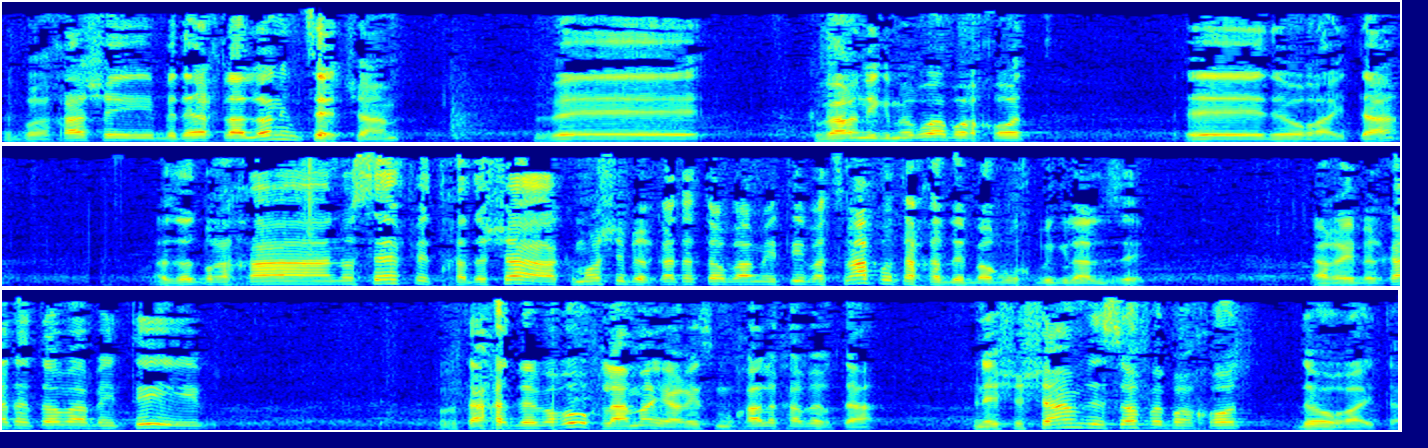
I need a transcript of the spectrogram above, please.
זו ברכה שהיא בדרך כלל לא נמצאת שם, וכבר נגמרו הברכות אה, דאורייתא. אז זאת ברכה נוספת, חדשה, כמו שברכת הטוב והמיטיב עצמה פותחת בברוך בגלל זה. הרי ברכת הטוב והמיטיב פותחת בברוך, למה? היא הרי סמוכה לחברתה. מפני ששם זה סוף הברכות דאורייתא.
